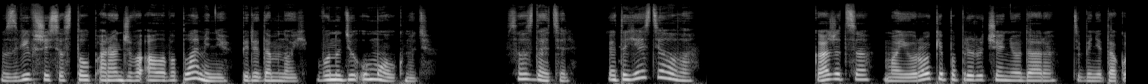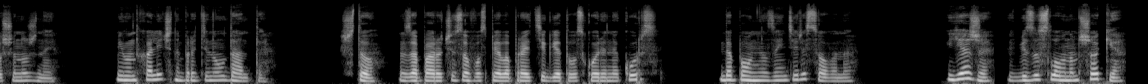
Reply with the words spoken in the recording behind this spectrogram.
Взвившийся столб оранжево-алого пламени передо мной вынудил умолкнуть. «Создатель, это я сделала?» «Кажется, мои уроки по приручению дара тебе не так уж и нужны», — меланхолично протянул Данте. «Что, за пару часов успела пройти где-то ускоренный курс?» — дополнил заинтересованно. Я же, в безусловном шоке,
